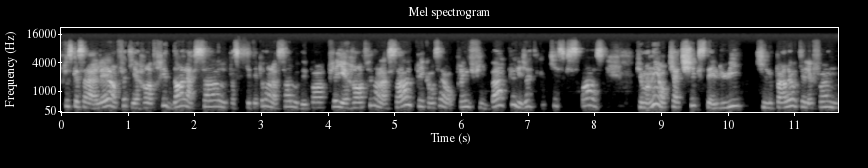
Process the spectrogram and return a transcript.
plus que ça allait, en fait, il est rentré dans la salle, parce qu'il n'était pas dans la salle au départ. Puis là, il est rentré dans la salle, puis il commençait à avoir plein de feedback. Puis là, les gens étaient comme, qu'est-ce qui se passe? Puis à un moment donné, ils ont catché que c'était lui qui nous parlait au téléphone.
